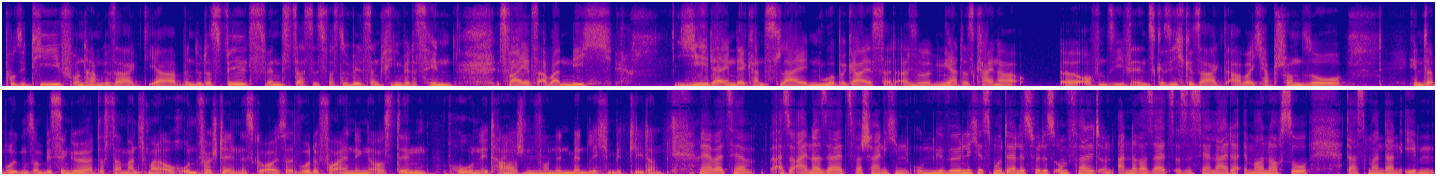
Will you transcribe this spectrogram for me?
positiv und haben gesagt, ja, wenn du das willst, wenn es das ist, was du willst, dann kriegen wir das hin. Es war jetzt aber nicht jeder in der Kanzlei nur begeistert. Also mhm. mir hat es keiner äh, offensiv ins Gesicht gesagt, aber ich habe schon so hinterm Rücken so ein bisschen gehört, dass da manchmal auch Unverständnis geäußert wurde, vor allen Dingen aus den hohen Etagen mhm. von den männlichen Mitgliedern. Naja, weil es ja also einerseits wahrscheinlich ein ungewöhnliches Modell ist für das Umfeld und andererseits ist es ja leider immer noch so, dass man dann eben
